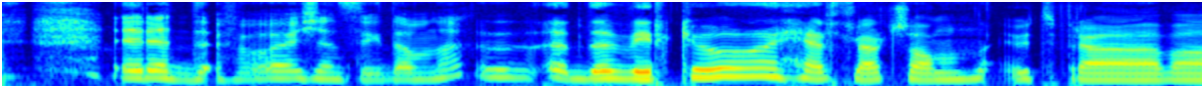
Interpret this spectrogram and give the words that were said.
redde for kjønnssykdommene? Det virker jo helt klart sånn ut fra hva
